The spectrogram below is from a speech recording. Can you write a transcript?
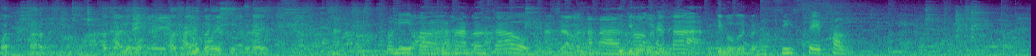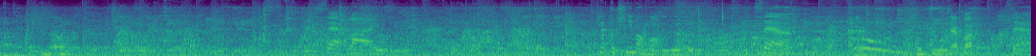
วัดเอาเอาถ่ายรูปบ่เอาถ่ายรูปบ่ให้ขึ้นไปไหนตัวนี้ตอนอาหารตอนเช้าอะแซวอาหารคือกินบ่เบิดนอกแคมต้าคือกินบ่เบิดบัดนี้สีเซฟของ แซ่บลาย แคปปูชิโน่บอกแซ่บแซ่บปะแซ่บ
